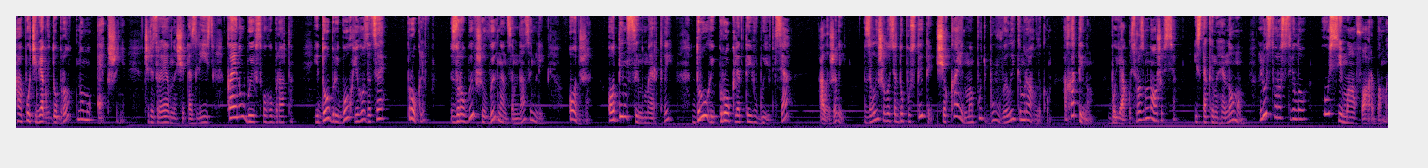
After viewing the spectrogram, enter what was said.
А потім, як в добротному екшені, через ревнощі та злість, Каїн убив свого брата, і добрий Бог його за це прокляв, зробивши вигнанцем на землі. Отже, один син мертвий, другий проклятий вбивця, але живий. Залишилося допустити, що Каїн, мабуть, був великим равликом, а хатином, бо якось розмножився. І з таким геномом людство розцвіло усіма фарбами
